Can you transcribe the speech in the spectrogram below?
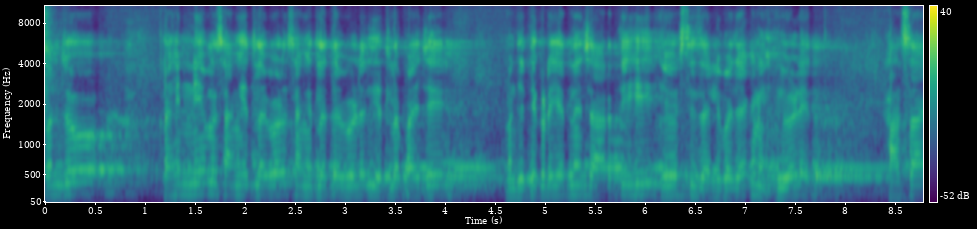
पण जो काही नियम सांगितला वेळ सांगितला त्या वेळेत घेतलं पाहिजे. म्हणजे तिकडे यज्ञाची आरती ही व्यवस्थित झाली पाहिजे आहे की नाही? वेळेत. हसा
